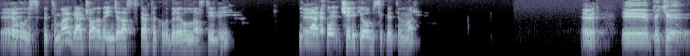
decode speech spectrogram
E, gravel bisikletim var. Gerçi onda da ince lastikler takılı. Gravel lastiği değil. Bir evet. tane de çelik yol bisikletim var. Evet. Ee, peki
